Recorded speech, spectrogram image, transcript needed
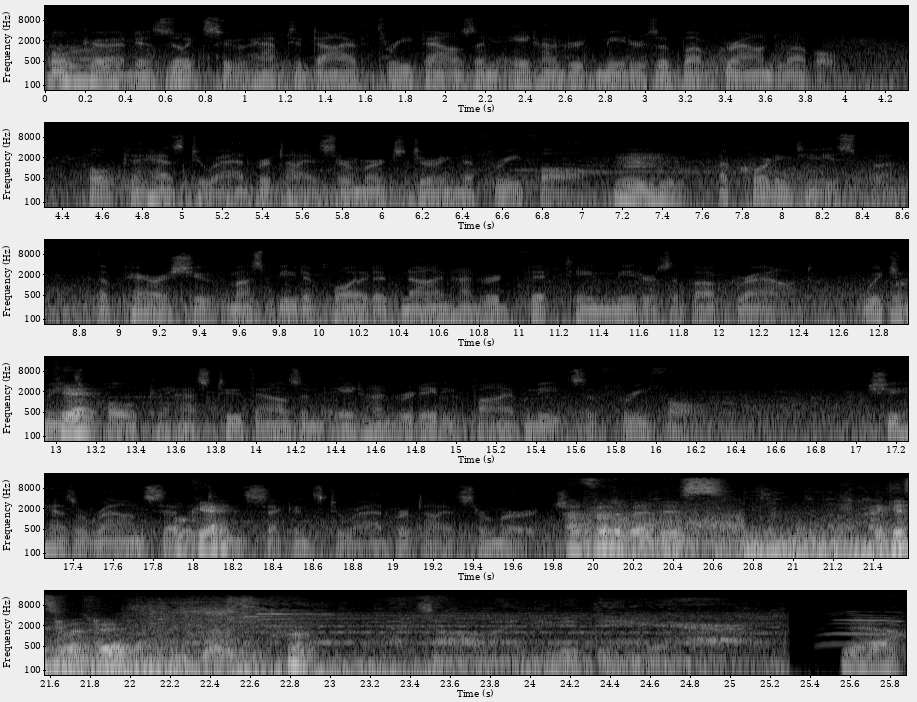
Polka and Izutsu have to dive 3,800 meters above ground level. Polka has to advertise her merch during the free fall. Hmm. According to ISPA, the parachute must be deployed at 915 meters above ground, which means Polka has 2,885 meters of free fall. She has around 17 Okay. seconds to advertise her merch. I've heard about this. I guess it was real. Like, That's all I needed to hear. yeah.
